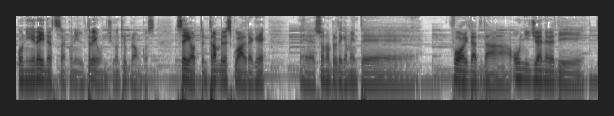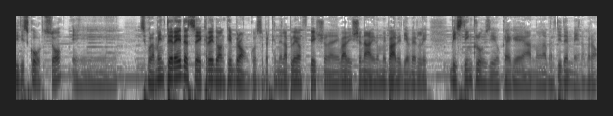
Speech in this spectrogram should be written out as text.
Con i Raiders con il 3-11 contro i Broncos. 6-8 entrambe le squadre che eh, sono praticamente fuori da, da ogni genere di, di discorso. Sicuramente Raiders e credo anche i Broncos perché nella playoff picture nei vari scenari non mi pare di averli visti inclusi, ok, che hanno una partita in meno, però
